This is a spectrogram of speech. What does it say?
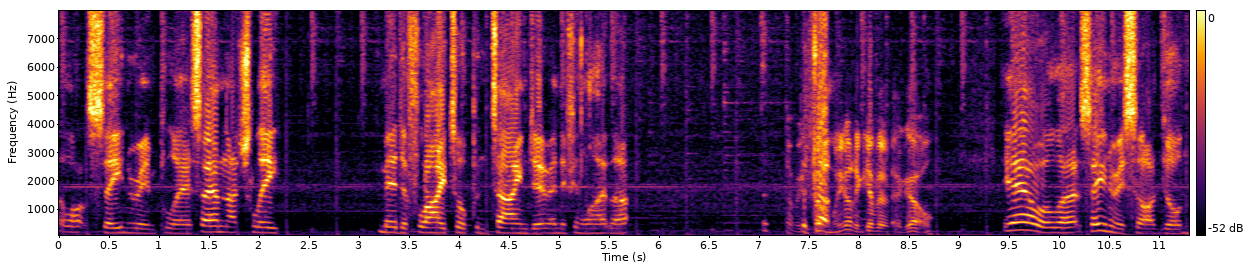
a lot of scenery in place. I haven't actually made a flight up and timed it or anything like that. That'll be fun. We got to give it a go. Yeah, well, uh, scenery's sort of done.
